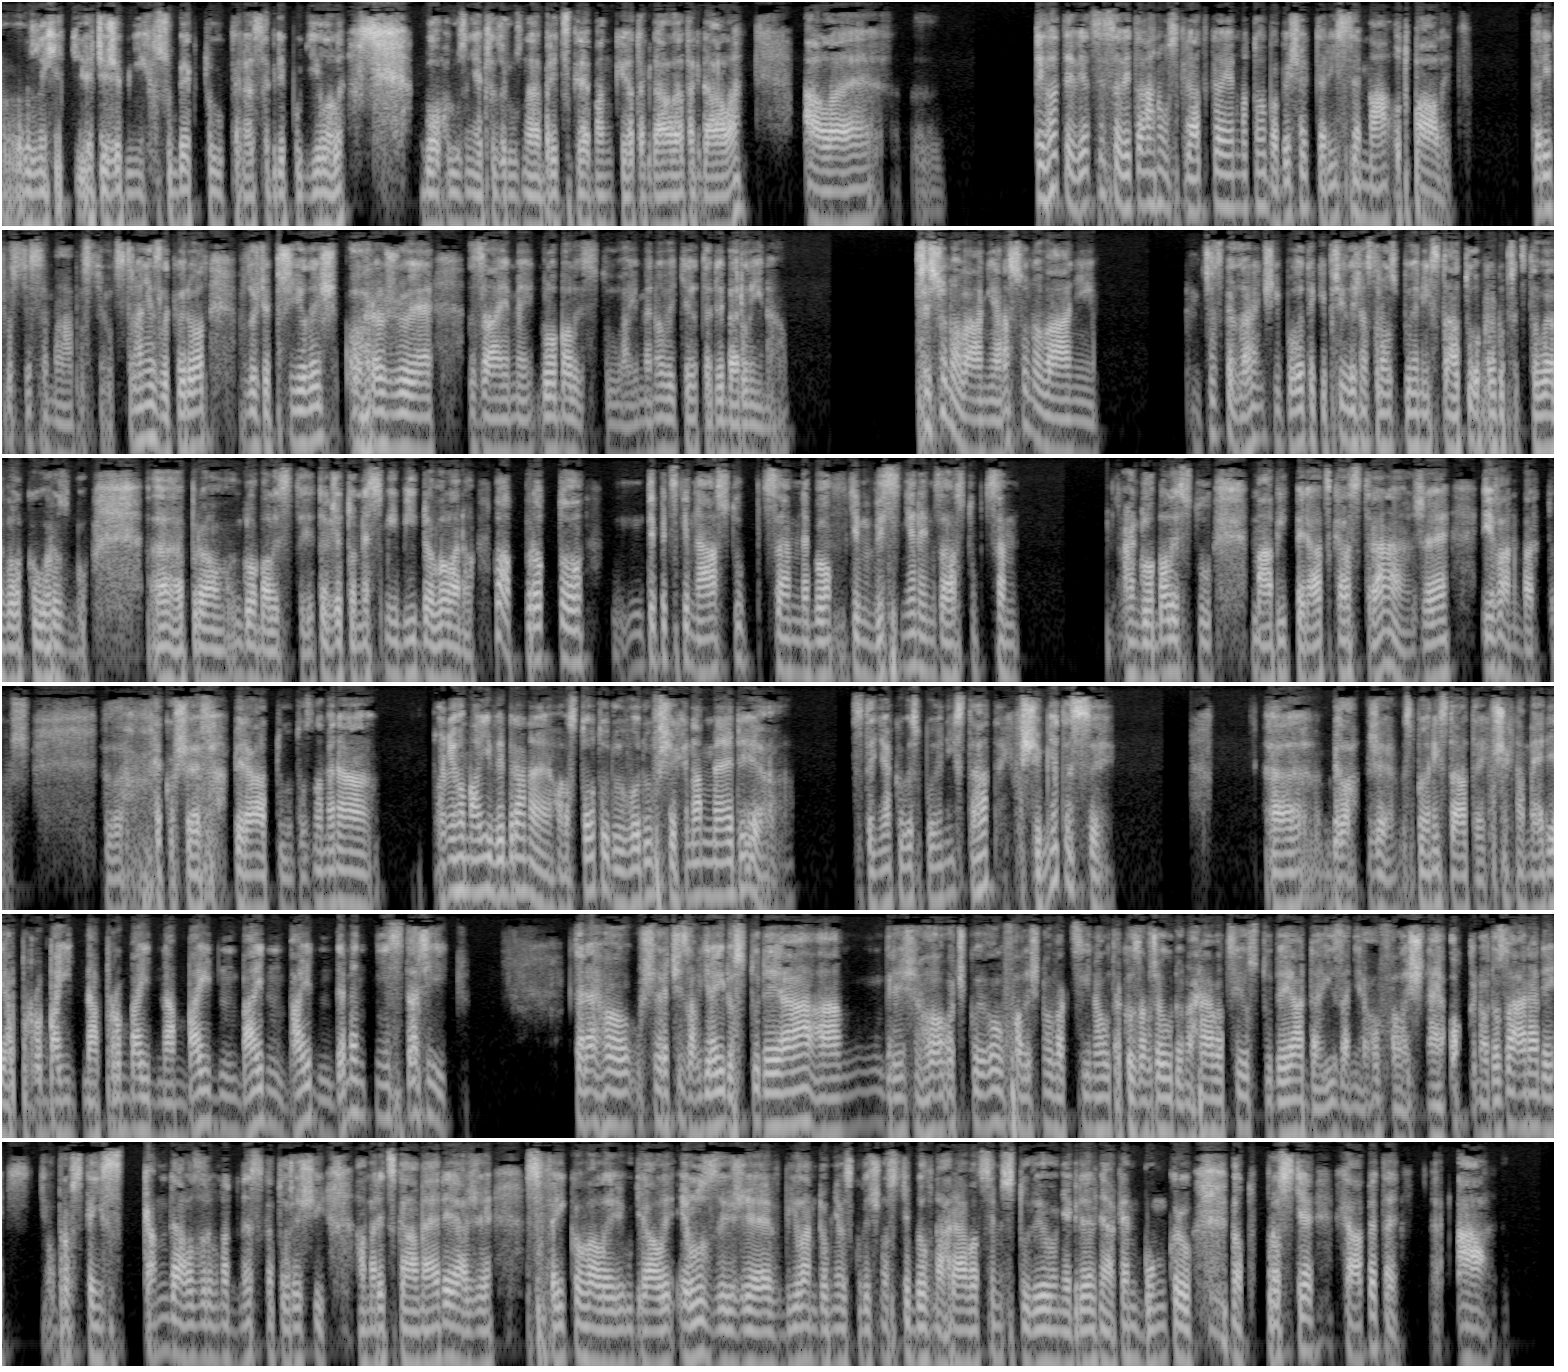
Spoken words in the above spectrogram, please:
různých těžebních subjektů, které se kdy podílely. Bylo různě přes různé britské banky a tak dále a tak dále. Ale Tyhle ty věci se vytáhnou zkrátka jen od toho Babiše, který se má odpálit. Který prostě se má prostě odstranit, zlikvidovat, protože příliš ohrožuje zájmy globalistů a jmenovitě tedy Berlína. Přisunování a nasunování české zahraniční politiky příliš na stranu Spojených států opravdu představuje velkou hrozbu e, pro globalisty, takže to nesmí být dovoleno. No a proto typickým nástupcem nebo tím vysněným zástupcem globalistů má být pirátská strana, že Ivan Bartoš eh, jako šéf pirátů, to znamená, oni ho mají vybraného a z tohoto důvodu všechna média, stejně jako ve Spojených státech, všimněte si, eh, byla, že ve Spojených státech všechna média pro Bidena, pro Bidena, Biden, Biden, Biden, dementní stařík, kterého už reči zavírají do studia a když ho očkují falešnou vakcínou, tak ho zavřou do nahrávacího studia, dají za něho falešné okno do zahrady. Obrovský skandál, zrovna dneska to řeší americká média, že sfejkovali, udělali iluzi, že v Bílém domě v skutečnosti byl v nahrávacím studiu někde v nějakém bunkru. No prostě chápete. A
